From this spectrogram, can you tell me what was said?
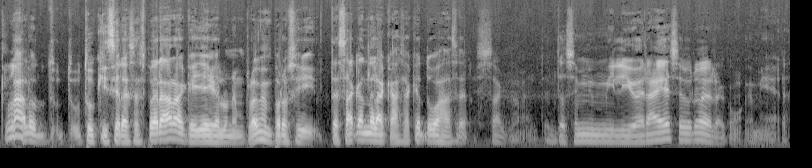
Claro, tú, quisieras esperar a que llegue el unemployment, pero si te sacan de la casa, ¿qué tú vas a hacer? Exactamente. Entonces mi, mi lío era ese, bro, era como que mierda.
